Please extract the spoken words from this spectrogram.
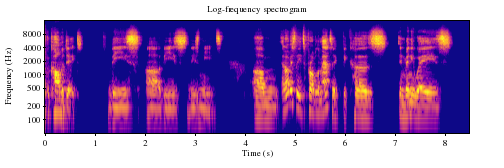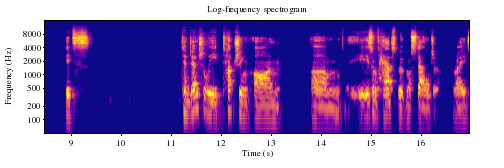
of accommodate these uh, these these needs. Um, and obviously, it's problematic because in many ways, it's tangentially touching on um, a sort of Habsburg nostalgia, right?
